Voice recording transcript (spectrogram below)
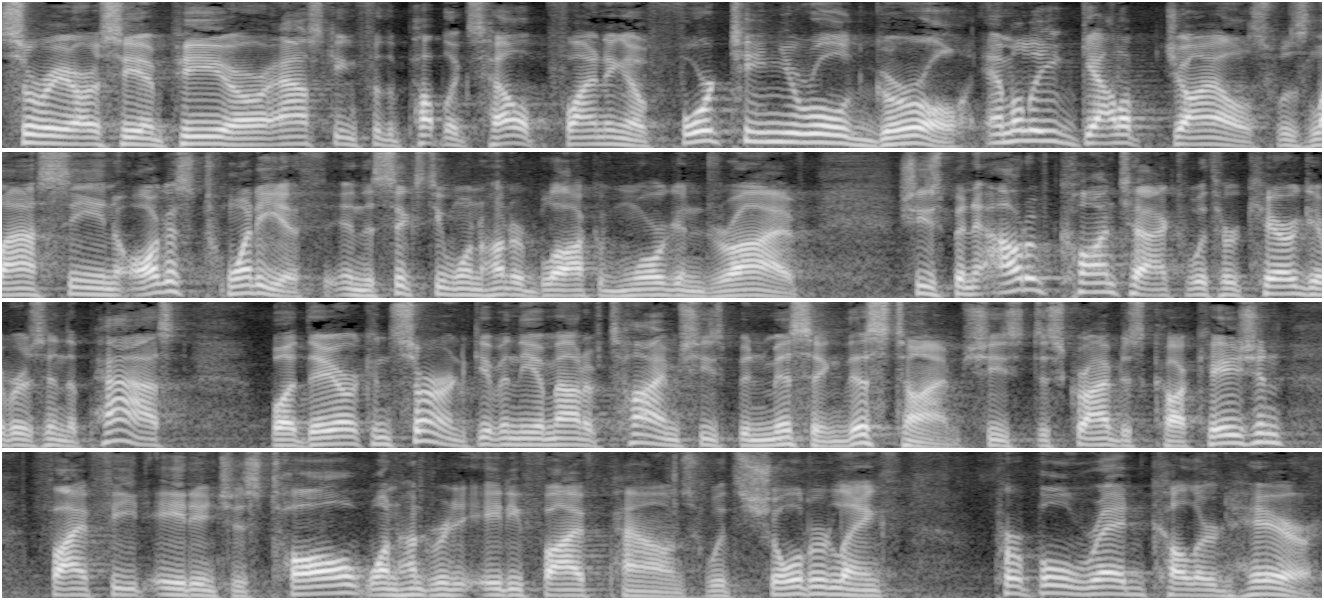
Surrey RCMP are asking for the public's help finding a 14 year old girl. Emily Gallup Giles was last seen August 20th in the 6100 block of Morgan Drive. She's been out of contact with her caregivers in the past, but they are concerned given the amount of time she's been missing this time. She's described as Caucasian, 5 feet 8 inches tall, 185 pounds, with shoulder length, purple red colored hair.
